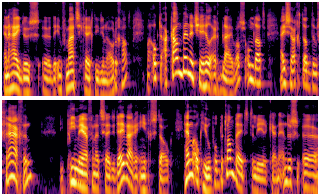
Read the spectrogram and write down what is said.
en hij dus uh, de informatie kreeg die hij nodig had. Maar ook de accountmanager heel erg blij was, omdat hij zag dat de vragen, die primair vanuit CDD waren ingestoken, hem ook hielpen om de klant beter te leren kennen en dus uh,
